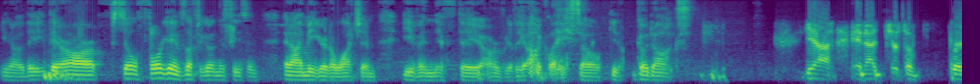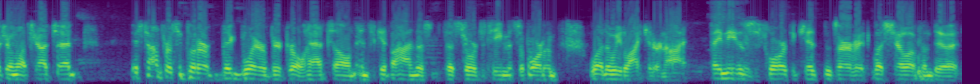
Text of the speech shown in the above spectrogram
You know, they, there are still four games left to go in the season, and I'm eager to watch them, even if they are really ugly. So, you know, go dogs. Yeah, and uh, just to bridge on what Scott said, it's time for us to put our big boy or big girl hats on and get behind this this Georgia team and support them, whether we like it or not. They need the support. The kids deserve it. Let's show up and do it.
